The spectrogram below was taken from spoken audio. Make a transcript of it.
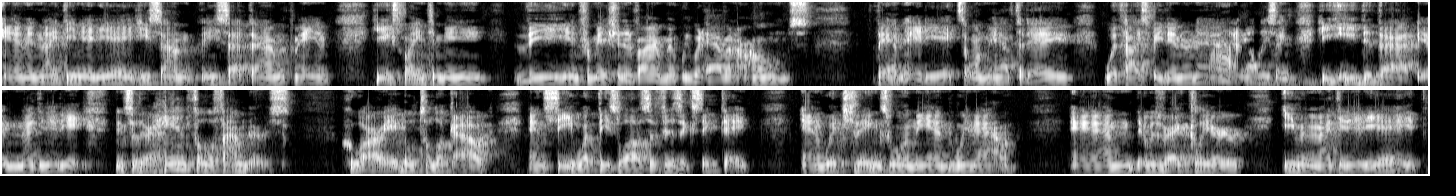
And in 1988, he, sound, he sat down with me and he explained to me the information environment we would have in our homes then 88 the one we have today with high speed internet wow. and all these things. He, he did that in 1988 and so there are a handful of founders who are able to look out and see what these laws of physics dictate and which things will in the end win out. And it was very clear even in 1988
